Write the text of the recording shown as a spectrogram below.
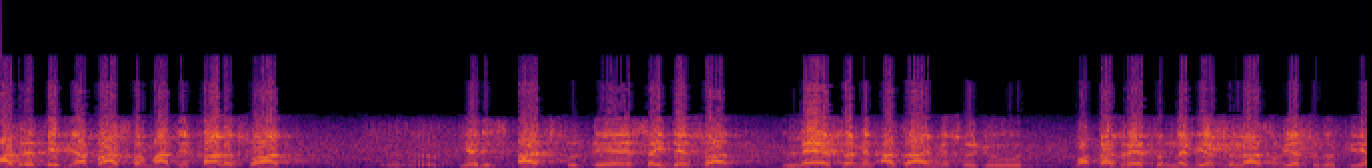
حضرت ابن عباس فرماتے ہیں، قال سواد یعنی سعید سواد لے سمن عزائم سجود وقت رہت النبی صلی اللہ علیہ وسلم یا سدوفیہ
